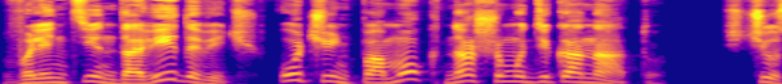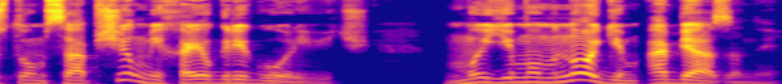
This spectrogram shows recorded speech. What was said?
Валентин Давидович очень помог нашему деканату с чувством сообщил Михаил Григорьевич. Мы ему многим обязаны.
